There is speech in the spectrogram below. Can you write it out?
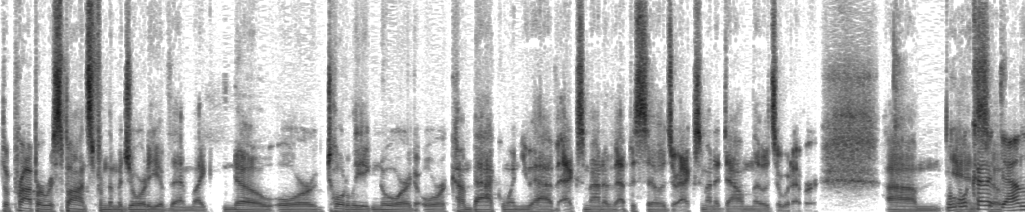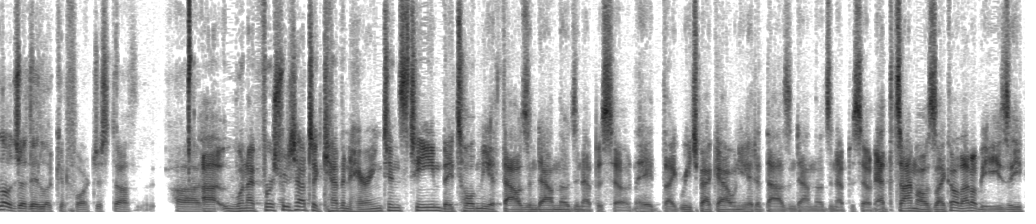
the proper response from the majority of them, like no, or totally ignored, or come back when you have X amount of episodes or X amount of downloads or whatever. Um, What, what kind so- of downloads are they looking for? Just uh, uh, uh, when I first reached out to Kevin Harrington's team, they told me a thousand downloads an episode. Hey, like reach back out when you hit a thousand downloads an episode. At the time, I was like, oh, that'll be easy.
